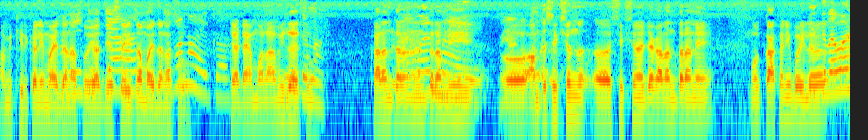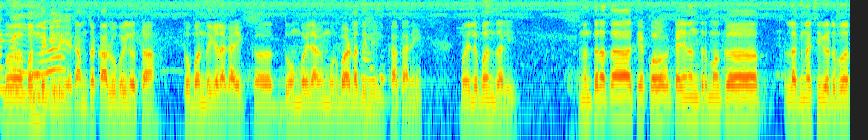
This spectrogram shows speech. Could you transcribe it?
आम्ही खिरकाली मैदान असो या देसाईचा मैदान असो त्या टायमाला आम्ही जायचो. कालांतरानंतर आम्ही आमचं शिक्षण शिक्षणाच्या कालांतराने मग काकानी बैल ब- बंद केली. एक आमचा कालू बैल होता तो बंद केला का? एक दोन बैल आम्ही मुरबाडला दिली काकाने. बैल बंद झाली. नंतर आता त्या को त्याच्यानंतर मग लग्नाची गडबड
